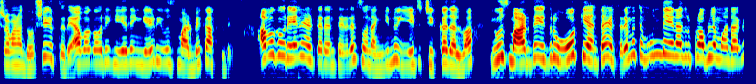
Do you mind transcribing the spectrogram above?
ಶ್ರವಣ ದೋಷ ಇರ್ತದೆ. ಅವಾಗ ಅವ್ರಿಗೆ ಹಿಯರಿಂಗ್ ಏಡ್ ಯೂಸ್ ಮಾಡ್ಬೇಕಾಗ್ತದೆ. ಅವಾಗ ಅವ್ರು ಏನ್ ಹೇಳ್ತಾರೆ ಅಂತ ಹೇಳಿದ್ರೆ ಸೊ ನಂಗಿನ್ನು ಏಜ್ ಚಿಕ್ಕದಲ್ವಾ? ಯೂಸ್ ಮಾಡದೇ ಇದ್ರು ಓಕೆ ಅಂತ ಹೇಳ್ತಾರೆ. ಮತ್ತೆ ಮುಂದೆ ಏನಾದ್ರು ಪ್ರಾಬ್ಲಮ್ ಆದಾಗ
